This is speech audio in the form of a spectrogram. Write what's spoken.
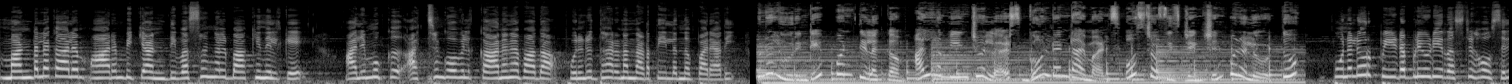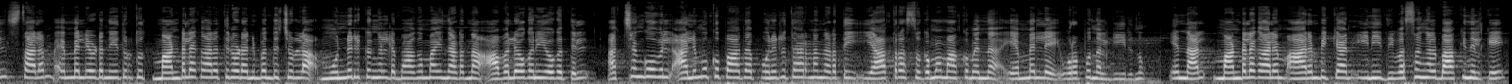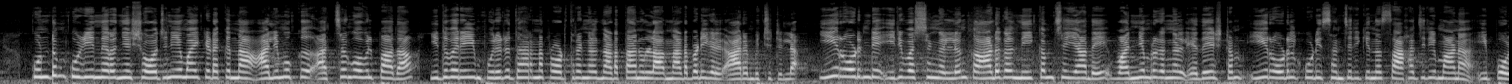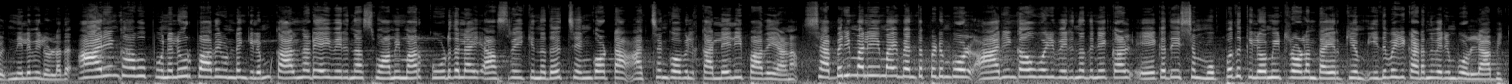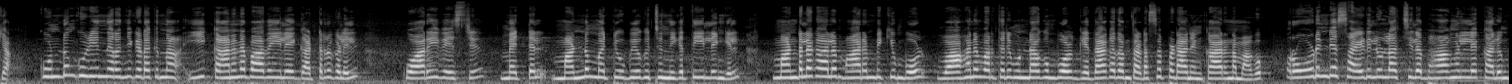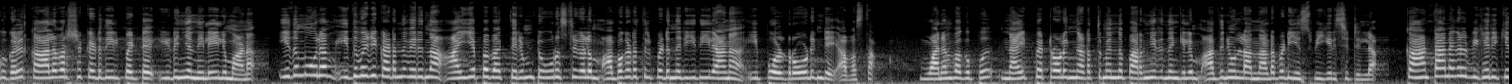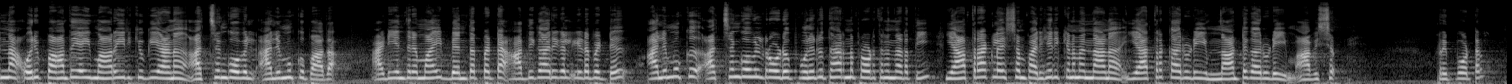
മണ്ഡലകാലം ആരംഭിക്കാൻ ദിവസങ്ങൾ ബാക്കി നിൽക്കെ അലിമുക്ക് അച്ചൻകോവിൽ കാനനപാത പുനരുദ്ധാരണം നടത്തിയില്ലെന്ന് പരാതി. പുനലൂരിന്റെ പൊൻതിളക്കം Alameen jewellers golden diamonds post office junction Punalur. Punalur P W D rest ഹൌസിൽ സ്ഥലം എം എൽ എയുടെ നേതൃത്വത്തിൽ മണ്ഡലകാലത്തിനോടനുബന്ധിച്ചുള്ള മുന്നൊരുക്കങ്ങളുടെ ഭാഗമായി നടന്ന അവലോകന യോഗത്തിൽ അച്ചൻകോവിൽ അലിമുക്ക് പാത പുനരുദ്ധാരണം നടത്തി യാത്ര സുഗമമാക്കുമെന്ന് എം എൽ എ ഉറപ്പു നൽകിയിരുന്നു. എന്നാൽ മണ്ഡലകാലം ആരംഭിക്കാൻ ഇനി ദിവസങ്ങൾ ബാക്കി നിൽക്കെ കുണ്ടും കുഴിയും നിറഞ്ഞ് ശോചനീയമായി കിടക്കുന്ന അലിമുക്ക് അച്ചൻകോവിൽ പാത ഇതുവരെയും പുനരുദ്ധാരണ പ്രവർത്തനങ്ങൾ നടത്താനുള്ള നടപടികൾ ആരംഭിച്ചിട്ടില്ല. ഈ റോഡിന്റെ ഇരുവശങ്ങളിലും കാടുകൾ നീക്കം ചെയ്യാതെ വന്യമൃഗങ്ങൾ യഥേഷ്ടം ഈ റോഡിൽ കൂടി സഞ്ചരിക്കുന്ന സാഹചര്യമാണ് ഇപ്പോൾ നിലവിലുള്ളത്. ആര്യങ്കാവ് പുനലൂർ പാതയുണ്ടെങ്കിലും കാൽനടയായി വരുന്ന സ്വാമിമാർ കൂടുതലായി ആശ്രയിക്കുന്നത് ചെങ്കോട്ട അച്ചൻകോവിൽ കല്ലേലി പാതയാണ്. ശബരിമലയുമായി ബന്ധപ്പെടുമ്പോൾ ആര്യങ്കാവ് വഴി വരുന്നതിനേക്കാൾ ഏകദേശം മുപ്പത് കിലോമീറ്ററോളം ദൈർഘ്യം ഇതുവഴി കടന്നു വരുമ്പോൾ ലാഭിക്കാം. കുണ്ടും കുഴിയും നിറഞ്ഞു കിടക്കുന്ന ഈ കാനനപാതയിലെ ഗട്ടറുകളിൽ ക്വാറി വേസ്റ്റ് മെറ്റൽ മണ്ണും മറ്റും ഉപയോഗിച്ച് നികത്തിയില്ലെങ്കിൽ മണ്ഡലകാലം ആരംഭിക്കുമ്പോൾ വാഹനവർദ്ധനമുണ്ടാകുമ്പോൾ ഗതാഗതം തടസ്സപ്പെടാനും കാരണമാകും. റോഡിന്റെ സൈഡിലുള്ള ചില ഭാഗങ്ങളിലെ കലുങ്കുകൾ കാലവർഷക്കെടുതിയിൽപ്പെട്ട് ഇടിഞ്ഞ നിലയിലുമാണ്. ഇതുമൂലം ഇതുവഴി കടന്നുവരുന്ന അയ്യപ്പ ഭക്തരും ടൂറിസ്റ്റുകളും അപകടത്തിൽപ്പെടുന്ന രീതിയിലാണ് ഇപ്പോൾ റോഡിന്റെ അവസ്ഥ. വനം വകുപ്പ് നൈറ്റ് പെട്രോളിംഗ് നടത്തുമെന്ന് പറഞ്ഞിരുന്നെങ്കിലും അതിനുള്ള നടപടിയും സ്വീകരിച്ചിട്ടില്ല. കാട്ടാനകൾ വിഹരിക്കുന്ന ഒരു പാതയായി മാറിയിരിക്കുകയാണ് അച്ചൻകോവിൽ അലിമുക്ക് പാത. അടിയന്തരമായി ബന്ധപ്പെട്ട അധികാരികൾ ഇടപെട്ട് അലിമുക്ക് അച്ചൻകോവിൽ റോഡ് പുനരുദ്ധാരണ പ്രവർത്തനം നടത്തി യാത്രാക്ലേശം പരിഹരിക്കണമെന്നാണ് യാത്രക്കാരുടെയും നാട്ടുകാരുടെയും ആവശ്യം. Reporter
